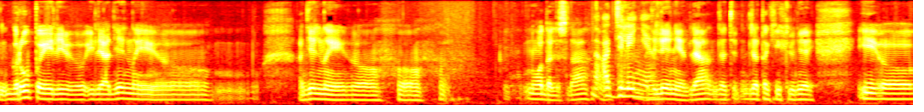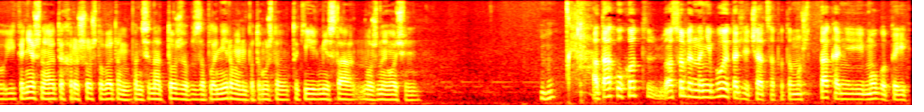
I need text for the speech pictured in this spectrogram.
группы или, или отдельные, э, отдельные модалис, да, отделение, отделение для, для, для таких людей. И, э, и, конечно, это хорошо, что в этом пансионат тоже запланирован, потому что такие места нужны очень а так уход особенно не будет отличаться, потому что так они могут и,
